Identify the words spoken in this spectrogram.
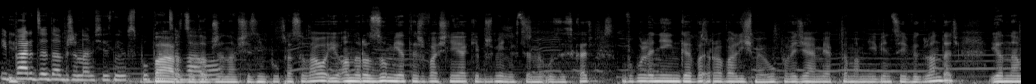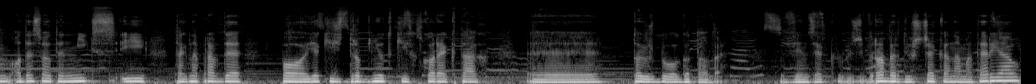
I, I- bardzo dobrze nam się z nim współpracowało. Bardzo dobrze nam się z nim współpracowało i on rozumie też właśnie, jakie brzmienie chcemy uzyskać. W ogóle nie ingerowaliśmy, mu powiedziałem, jak to ma mniej więcej wyglądać i on nam odesłał ten miks i tak naprawdę po jakichś drobniutkich korektach yy, to już było gotowe. Więc jak Robert już czeka na materiał,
